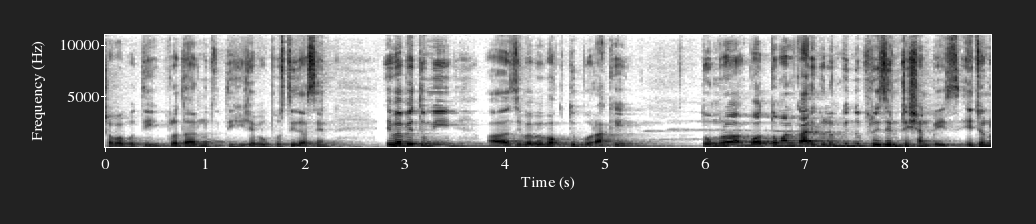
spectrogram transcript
সভাপতি, প্রধান অতিথি হিসেবে উপস্থিত আছেন। এভাবে তুমি যেভাবে বক্তব্য রাখে, তোমরা বর্তমান কারিকুলাম কিন্তু প্রেজেন্টেশন বেস এই জন্য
